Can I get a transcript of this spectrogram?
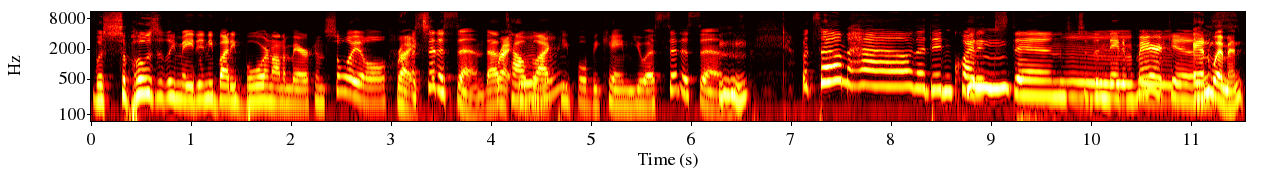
was supposedly made anybody born on American soil a citizen. That's Right. how black Mm-hmm. people became U.S. citizens. Mm-hmm. But somehow that didn't quite mm-hmm. extend to the Native Americans and women.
